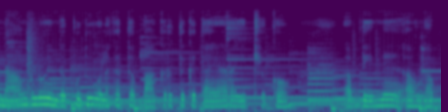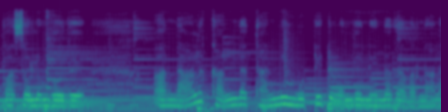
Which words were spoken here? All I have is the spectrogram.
நாங்களும் இந்த புது உலகத்தை பார்க்குறதுக்கு தயாராகிட்ருக்கோம் அப்படின்னு அவங்க அப்பா சொல்லும்போது அந்த ஆள் கண்ணில் தண்ணி முட்டிட்டு வந்து நின்னது அவர்னால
